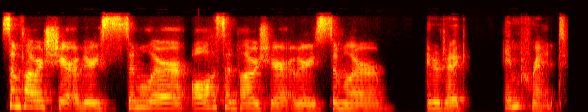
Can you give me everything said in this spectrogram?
sunflowers share a very similar all the sunflowers share a very similar energetic imprint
